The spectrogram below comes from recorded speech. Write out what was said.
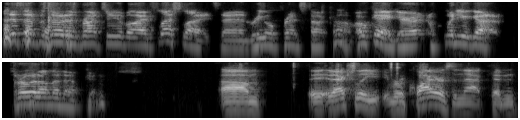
this episode is brought to you by Fleshlights and RegalPrints.com. Okay, Garrett, what do you got? Throw it on the napkin. Um, it actually requires a napkin.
